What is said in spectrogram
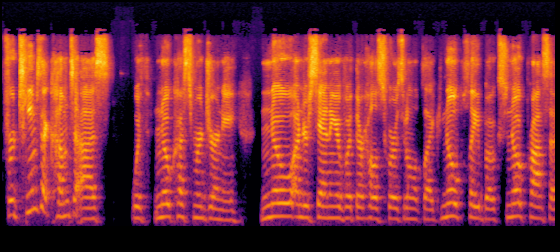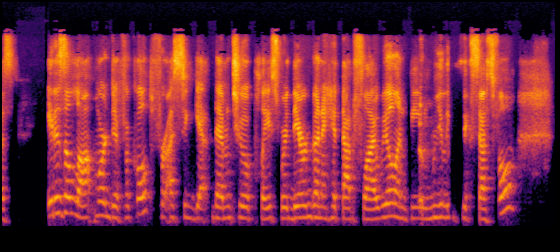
for teams that come to us with no customer journey, no understanding of what their health score is going to look like, no playbooks, no process, it is a lot more difficult for us to get them to a place where they're going to hit that flywheel and be really successful.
